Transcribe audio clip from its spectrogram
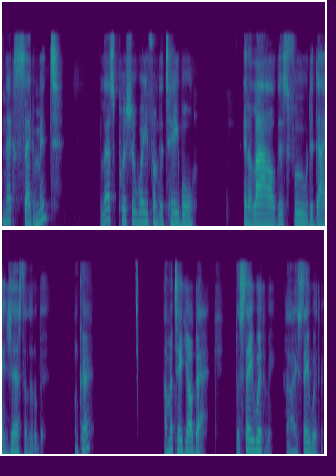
next segment, let's push away from the table and allow this food to digest a little bit. Okay. I'm gonna take y'all back, but stay with me. All right, stay with me.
